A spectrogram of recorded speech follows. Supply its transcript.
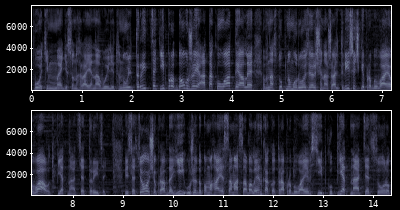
Потім Медісон грає на виліт 0-30 і продовжує атакувати, але в наступному розіграші, на жаль, трішечки пробиває в аут 15-30. Після цього, щоправда, їй уже допомагає сама Сабаленка, котра пробиває в сітку 15-40,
